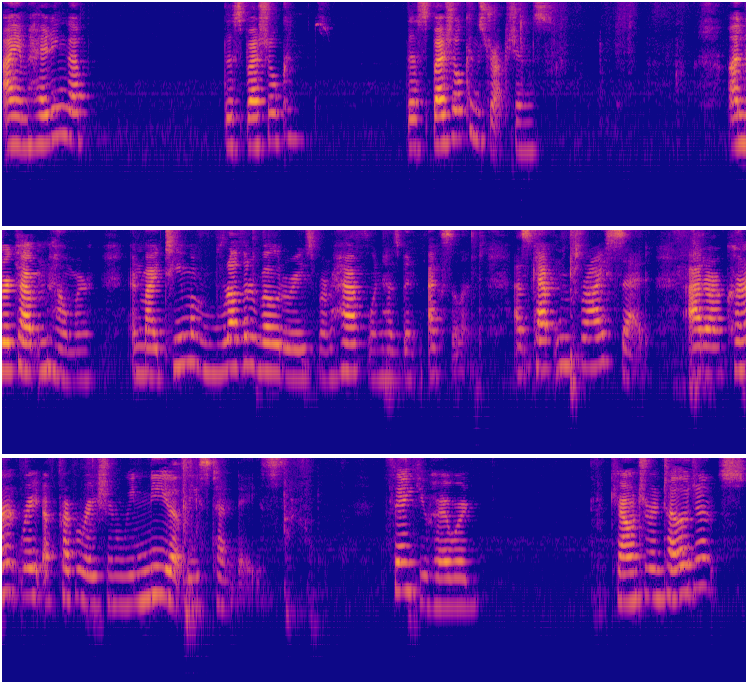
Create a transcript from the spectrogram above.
I am heading up the special cons- the special constructions under Captain Helmer, and my team of brother votaries from Halfwind has been excellent. As Captain Fry said, at our current rate of preparation, we need at least ten days. Thank you, Hayward. Counterintelligence?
